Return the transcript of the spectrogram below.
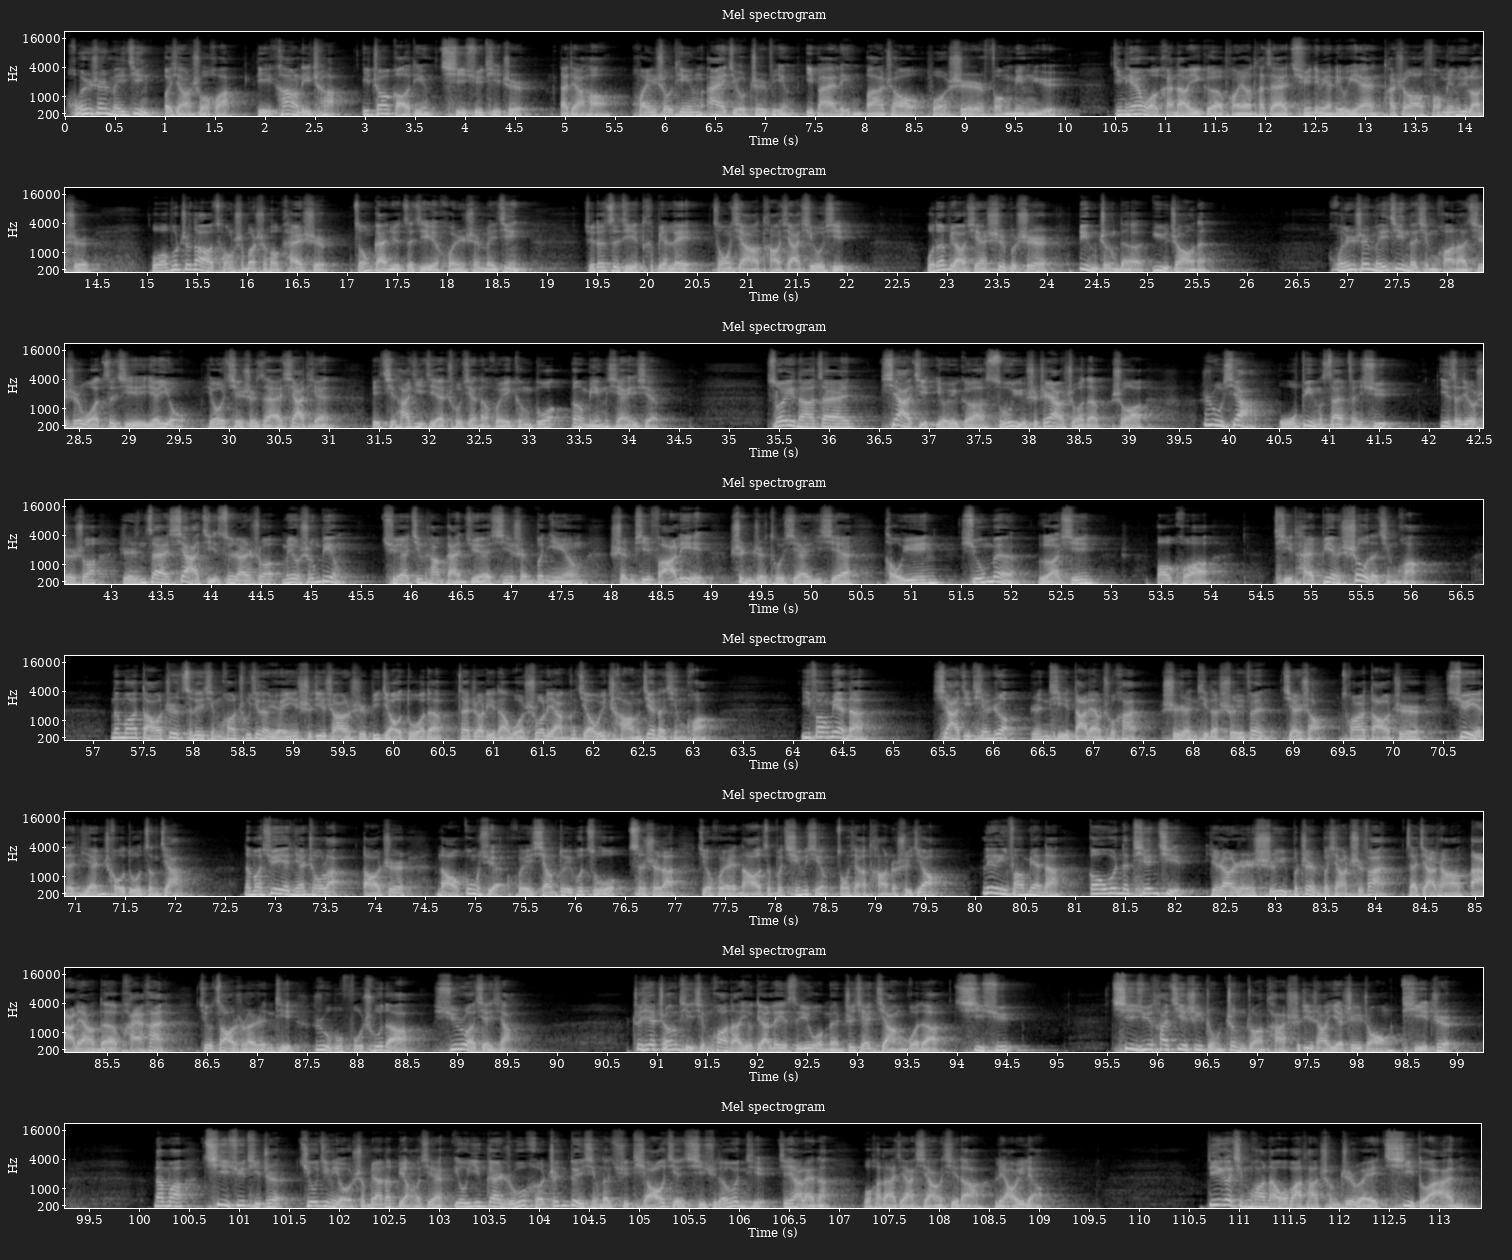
浑身没劲，不想说话，抵抗力差，一招搞定气虚体质。大家好，欢迎收听艾灸治病一百零八招，我是冯明宇。今天我看到一个朋友他在群里面留言，他说：“冯明宇老师，我不知道从什么时候开始，总感觉自己浑身没劲，觉得自己特别累，总想躺下休息。我的表现是不是病症的预兆呢？”浑身没劲的情况呢，其实我自己也有，尤其是在夏天，比其他季节出现的会更多、更明显一些。所以呢，在夏季有一个俗语是这样说的：说入夏无病三分虚，意思就是说，人在夏季虽然说没有生病，却经常感觉心神不宁、神疲乏力，甚至出现一些头晕、胸闷、恶心，包括体态变瘦的情况。那么导致此类情况出现的原因实际上是比较多的，在这里呢，我说两个较为常见的情况。一方面呢，夏季天热，人体大量出汗，使人体的水分减少，从而导致血液的粘稠度增加。那么血液粘稠了，导致脑供血会相对不足，此时呢，就会脑子不清醒，总想躺着睡觉。另一方面呢，高温的天气也让人食欲不振，不想吃饭，再加上大量的排汗。就造成了人体入不敷出的虚弱现象。这些整体情况呢，有点类似于我们之前讲过的气虚。气虚它既是一种症状，它实际上也是一种体质。那么气虚体质究竟有什么样的表现？又应该如何针对性的去调节气虚的问题？接下来呢，我和大家详细的聊一聊。第一个情况呢，我把它称之为气短。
